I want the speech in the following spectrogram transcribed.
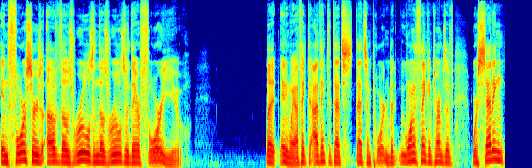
enforcers of those rules and those rules are there for you. But anyway i think that i think that that's that's important. But we want to think in terms of we're setting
